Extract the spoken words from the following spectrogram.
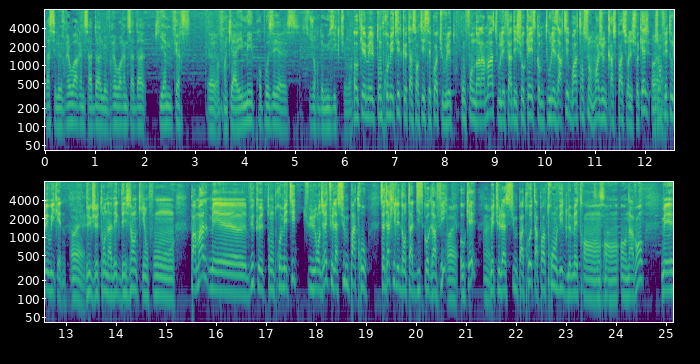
là c'est le vrai Warren Sada le vrai Warren Sada qui aime faire euh, enfin qui a aimé proposer euh, ce, genre de musique tu vois Ok, mais ton premier titre que t'as sorti, c'est quoi? Tu voulais te confondre dans la masse? Tu voulais faire des showcases comme tous les artistes? Bon, attention, moi je ne crache pas sur les showcases, Ouais. j'en fais tous les week-ends. ouais Vu que je tourne avec des gens qui en font pas mal, mais euh, vu que ton premier titre, tu, on dirait que tu l'assumes pas trop. C'est-à-dire qu'il est dans ta discographie, Ouais. ok, mais tu l'assumes pas trop et t'as pas trop envie de le mettre en, avant. Mais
